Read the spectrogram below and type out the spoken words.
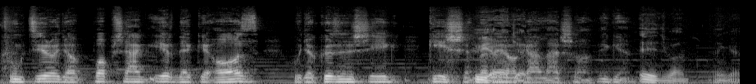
funkcióra, hogy a papság érdeke az, hogy a közönség késsen be reagálással. Igen. Így van. Igen.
